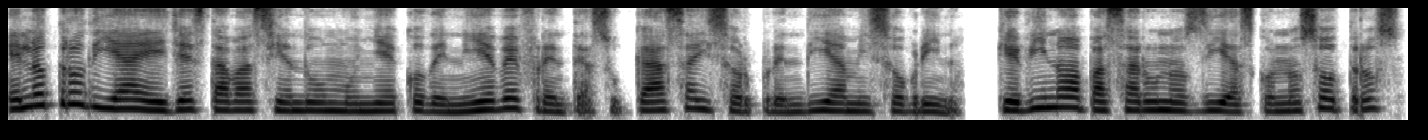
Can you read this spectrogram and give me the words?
El otro día ella estaba haciendo un muñeco de nieve frente a su casa y sorprendía a mi sobrino, que vino a pasar unos días con nosotros,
